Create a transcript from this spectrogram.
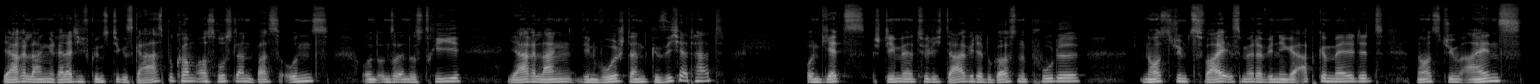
jahrelang relativ günstiges Gas bekommen aus Russland, was uns und unsere Industrie jahrelang den Wohlstand gesichert hat. Und jetzt stehen wir natürlich da wie der begossene Pudel. Nord Stream 2 ist mehr oder weniger abgemeldet. Nord Stream 1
